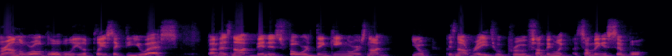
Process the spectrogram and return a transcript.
around the world globally, a place like the U.S. Um, has not been as forward thinking or is not you know is not ready to approve something like something as simple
